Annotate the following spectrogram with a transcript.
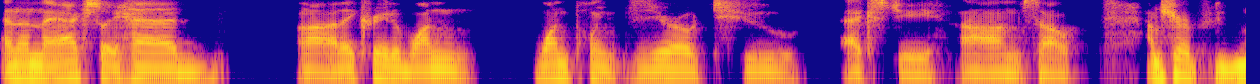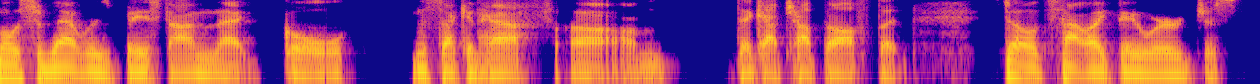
And then they actually had uh, they created one 1.02 xg. Um, so I'm sure most of that was based on that goal in the second half um, that got chopped off. But still, it's not like they were just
